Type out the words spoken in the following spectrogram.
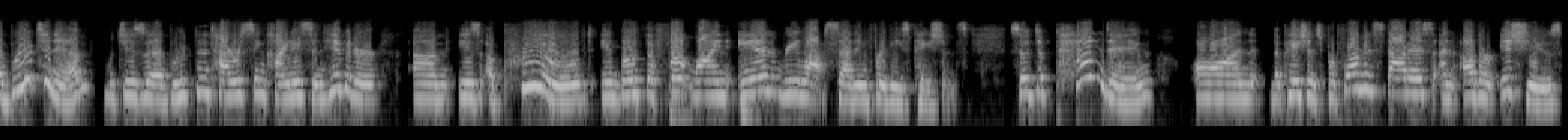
Ibrutinib, which is a Bruton tyrosine kinase inhibitor, um, is approved in both the frontline and relapse setting for these patients. So depending on the patient's performance status and other issues,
